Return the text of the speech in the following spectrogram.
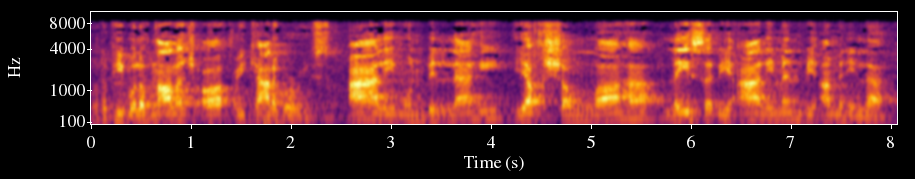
Well, the people of knowledge are three categories. Alimun billahi yakhsha Allah laysa bi'aliman bi amrillah.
